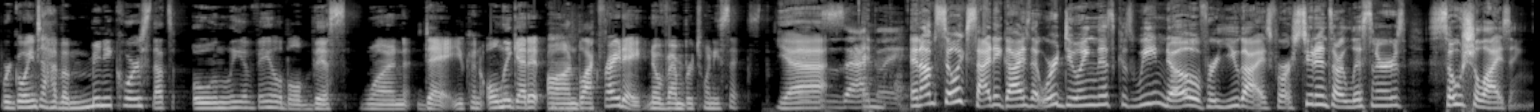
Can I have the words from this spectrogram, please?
We're going to have a mini course that's only available this one day. You can only get it on Black Friday, November 26th. Yeah. Exactly. And, and I'm so excited, guys, that we're doing this because we know for you guys, for our students, our listeners, socializing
